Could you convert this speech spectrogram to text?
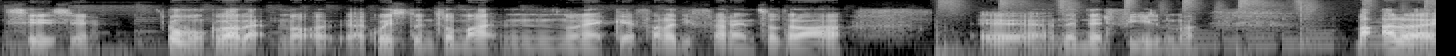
Sì, sì. Comunque, vabbè, no, eh, questo insomma mh, non è che fa la differenza tra eh, nel film. Ma allora,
